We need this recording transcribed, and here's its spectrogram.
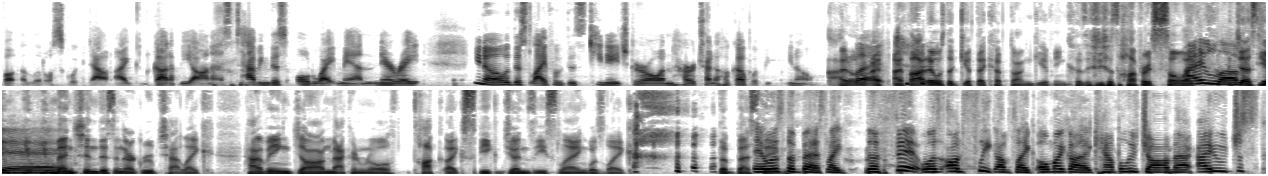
felt a little squicked out. I gotta be honest. Having this old white man narrate, you know, this life of this teenage girl and her trying to hook up with, you know. I don't but, know. I, I, thought it was the gift that kept on giving because it just offered so like. I love just, you, it. You, you mentioned this in our group chat, like having John McEnroe talk like speak Gen Z slang was like the best. It thing. was the best. Like the fit was on fleek. I was like, oh my god, I can't believe John Mac. I just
